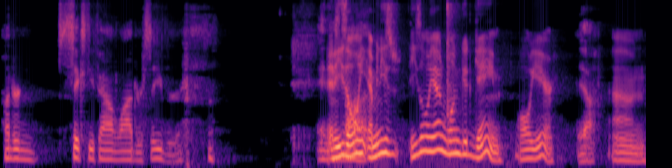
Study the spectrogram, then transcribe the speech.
hundred and sixty pound wide receiver. And he's, only, not. I mean, he's he's only had one good game all year. yeah. Um,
